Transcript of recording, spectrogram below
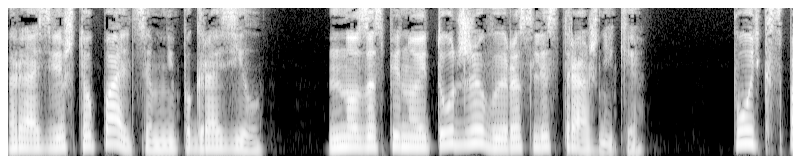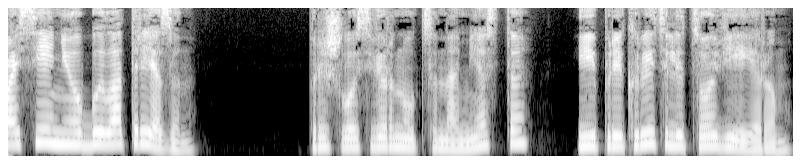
Разве что пальцем не погрозил. Но за спиной тут же выросли стражники. Путь к спасению был отрезан. Пришлось вернуться на место и прикрыть лицо веером.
